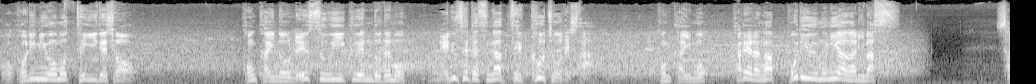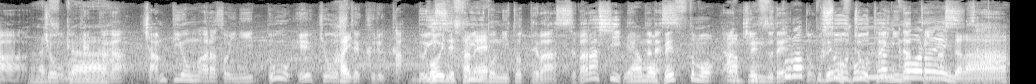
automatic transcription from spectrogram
誇りに思っていいでしょう。今回のレースウィークエンドでもメルセデスが絶好調でした。今回も彼らがポデュームに上がります。さあ今日の結果がチャンピオン争いにどう影響してくるか、はい、ルイス・ハミルトンにとっては素晴らしい結果です。ベストもランキングで独走状態になっています。さあ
